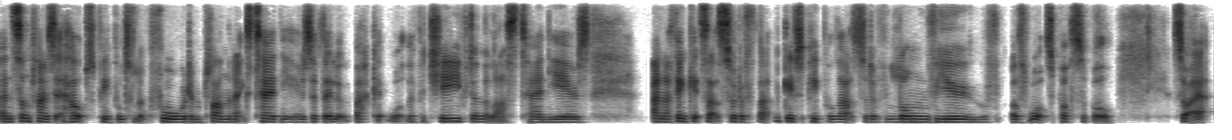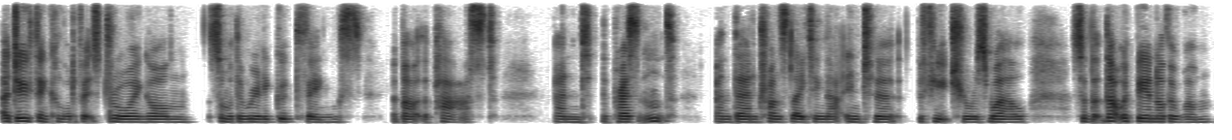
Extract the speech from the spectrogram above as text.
and sometimes it helps people to look forward and plan the next 10 years if they look back at what they've achieved in the last 10 years and i think it's that sort of that gives people that sort of long view of, of what's possible. So I, I do think a lot of it's drawing on some of the really good things about the past and the present and then translating that into the future as well. So that that would be another one.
